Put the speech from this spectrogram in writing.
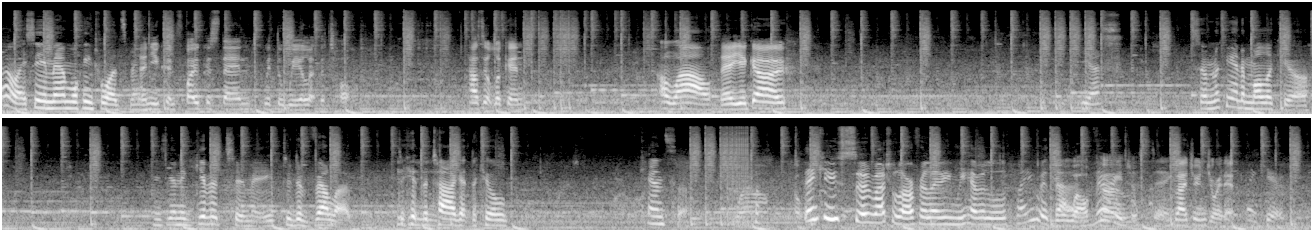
oh, I see a man walking towards me. And you can focus then with the wheel at the top. How's it looking? Oh, wow. There you go. Yes. So I'm looking at a molecule. He's going to give it to me to develop, to hit the Mm-hmm. target to kill cancer. Wow. Oh, Thank you so much, Laura, for letting me have a little play with that. You're welcome. Very interesting. Glad you enjoyed it. Thank you.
